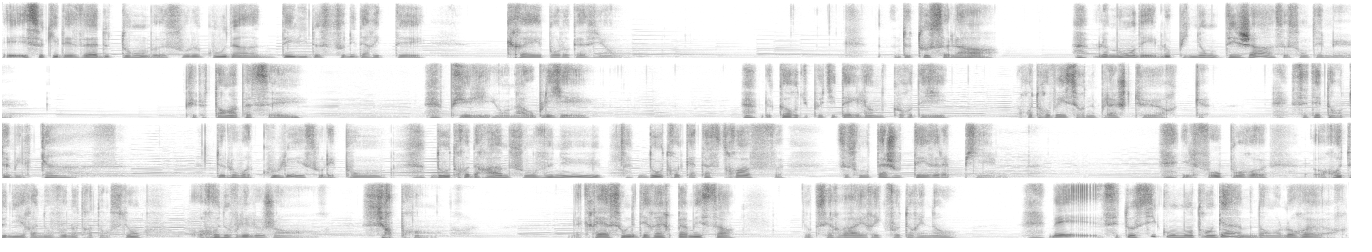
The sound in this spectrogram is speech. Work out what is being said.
et ceux qui les aident tombent sous le coup d'un délit de solidarité créé pour l'occasion. De tout cela, le monde et l'opinion déjà se sont émus. Puis le temps a passé, puis on a oublié, le corps du petit Aylan Kurdi, retrouvé sur une plage turque. C'était en 2015. De l'eau a coulé sous les ponts, d'autres drames sont venus, d'autres catastrophes se sont ajoutées à la pile. Il faut, pour euh, retenir à nouveau notre attention, renouveler le genre, surprendre. La création littéraire permet ça, observa Eric Fotorino. Mais c'est aussi qu'on monte en gamme dans l'horreur.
